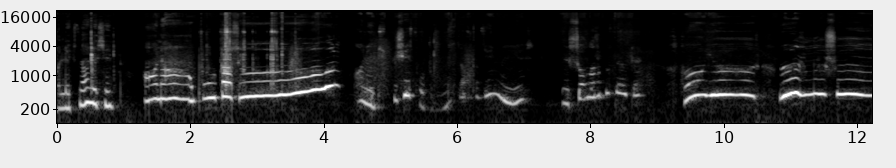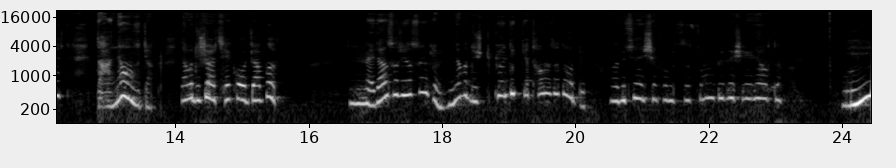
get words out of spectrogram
Alex neredesin? Ana buradasın. Alex bir şey soracağım. Biz de değil miyiz? Eşyalarımız nerede? Hayır. Ölmüşüz. Daha ne olacak? Var düşersek olacağı Neden soruyorsun ki? Ne var düştük öldük yatağımıza doğduk. Ama bütün eşyalarımızı zombi ve şeyler aldı. Hmm?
